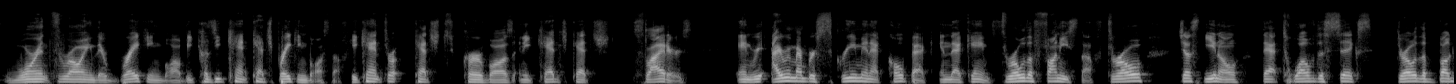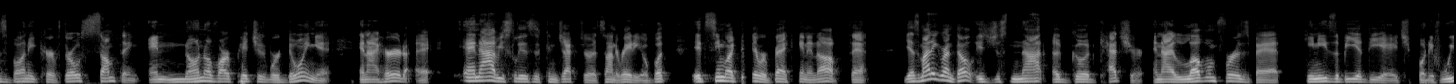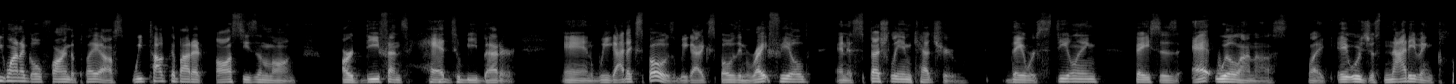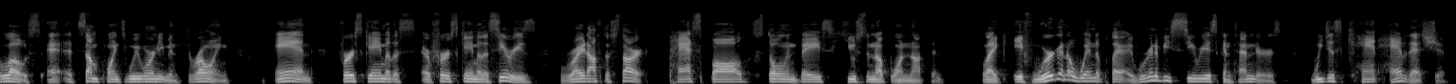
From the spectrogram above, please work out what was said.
weren't throwing their breaking ball because he can't catch breaking ball stuff. He can't throw, catch curveballs and he can't catch sliders. And re- I remember screaming at Kopech in that game, throw the funny stuff, throw just, you know, that 12 to 6, throw the Bugs Bunny curve, throw something. And none of our pitchers were doing it. And I heard, eh, and obviously this is conjecture, it's on the radio, but it seemed like they were backing it up that Yasmani Grandal is just not a good catcher. And I love him for his bat. He needs to be a DH. But if we want to go far in the playoffs, we talked about it all season long. Our defense had to be better. And we got exposed. We got exposed in right field and especially in catcher. They were stealing bases at will on us. Like it was just not even close. At, at some points, we weren't even throwing. And first game of the or first game of the series, right off the start, pass ball, stolen base, Houston up one nothing. Like if we're gonna win the play, if we're gonna be serious contenders, we just can't have that shit.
